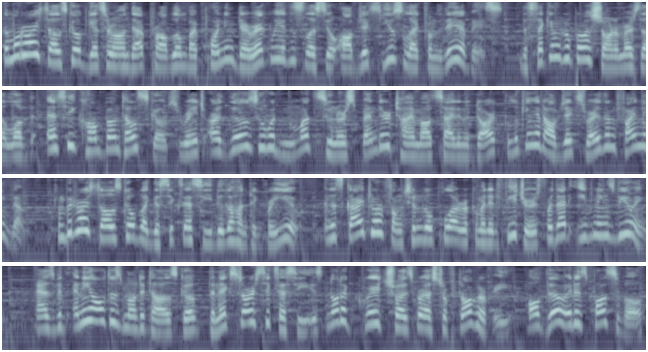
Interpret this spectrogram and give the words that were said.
The motorized telescope gets around that problem by pointing directly at the celestial objects you select from the database. The second group of astronomers that love the SE compound telescopes range are those who would much sooner spend their time outside in the dark looking at objects rather than finding them. Computerized telescope like the 6SE do the hunting for you, and the Sky Tour function will pull out recommended features for that evening's viewing. As with any alt-az mounted telescope, the NexStar 6SE is not a great choice for astrophotography, although it is possible,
